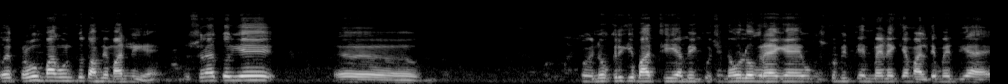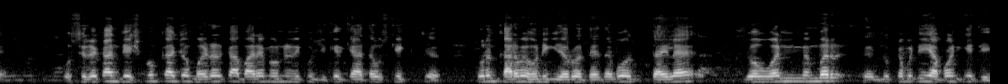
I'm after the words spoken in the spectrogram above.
तो एक प्रमुख मांग उनको तो हमने मान ली है। दूसरा तो ये कोई नौकरी की बात थी, अभी कुछ नौ लोग रह गए, उसको भी तीन महीने के अल्टीमेट दिया है। वो सूर्यकांत देशमुख का जो मर्डर का बारे में उन्होंने कुछ ज़िक्र किया था उसकी तुरंत कार्रवाई होने की ज़रूरत है। तो वो पहले जो वन मेंबर जो कमेटी अपॉइंट की थी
